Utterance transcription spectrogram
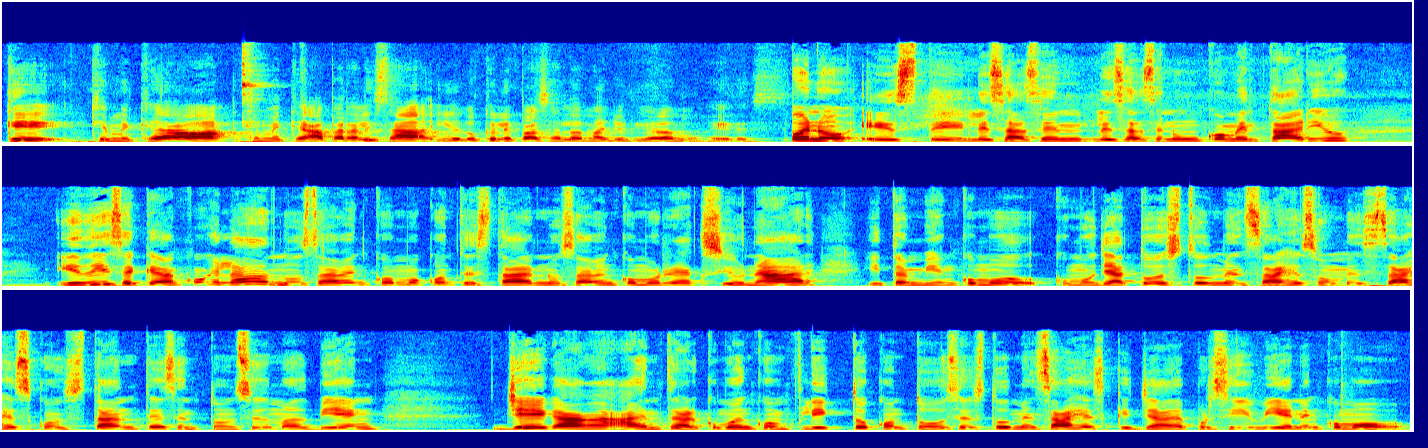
Que, que, me quedaba, que me quedaba paralizada y es lo que le pasa a la mayoría de las mujeres. Bueno, este, les, hacen, les hacen un comentario y dice, quedan congeladas, no saben cómo contestar, no saben cómo reaccionar y también como, como ya todos estos mensajes son mensajes constantes, entonces más bien llegan a entrar como en conflicto con todos estos mensajes que ya de por sí vienen como,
